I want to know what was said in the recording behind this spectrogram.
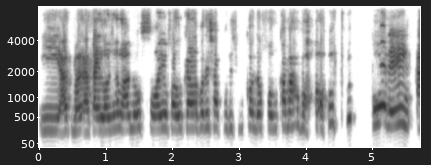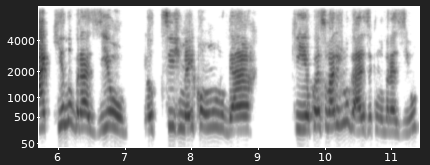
E a, a Tailândia lá, meu sonho, eu falo que ela vou deixar por último quando eu for nunca mais volto. Porém, aqui no Brasil, eu cismei com um lugar que eu conheço vários lugares aqui no Brasil,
